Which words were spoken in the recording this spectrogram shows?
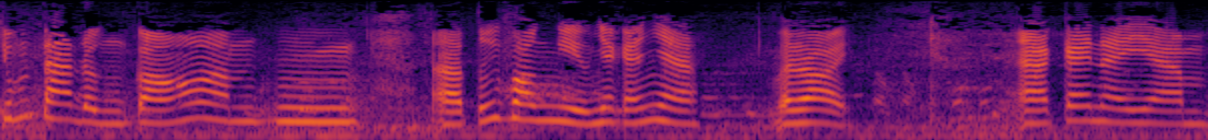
Chúng ta đừng có um, à, tưới phân nhiều nha cả nhà. Và rồi à, cây này um,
